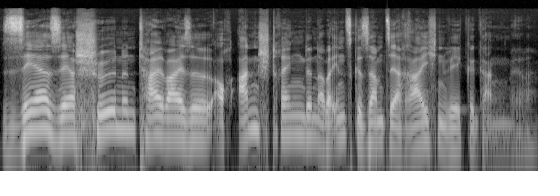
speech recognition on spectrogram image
sehr, sehr schönen, teilweise auch anstrengenden, aber insgesamt sehr reichen Weg gegangen wäre.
